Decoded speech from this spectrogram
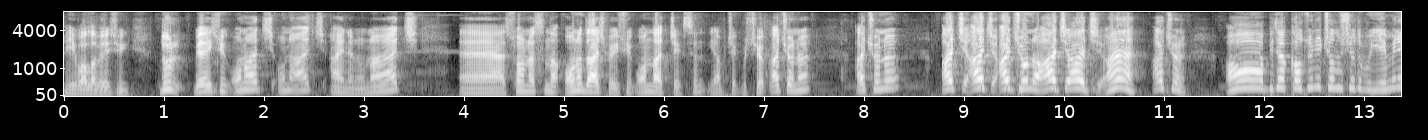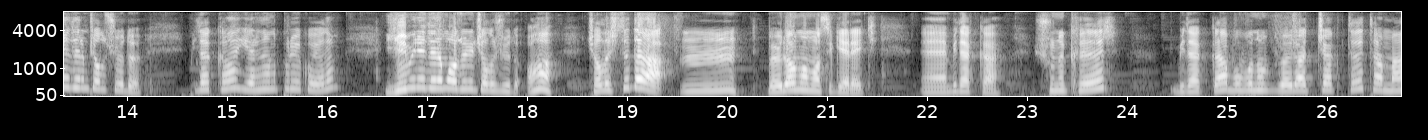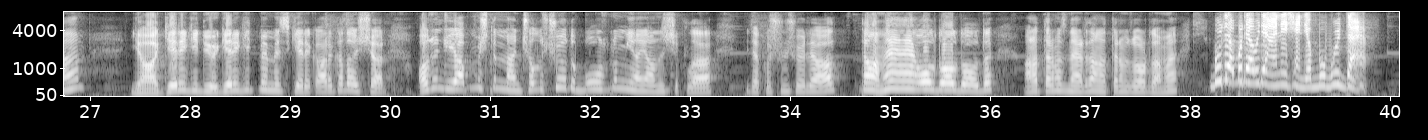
Eyvallah Sonic. Dur Sonic onu aç. Onu aç. Aynen onu aç. Ee, sonrasında onu da aç Sonic. Onu da açacaksın. Yapacak bir şey yok. Aç onu. Aç onu. Aç aç aç onu. Aç aç. Ha, aç onu. Aa bir dakika az önce çalışıyordu bu. Yemin ederim çalışıyordu. Bir dakika yerine alıp buraya koyalım. Yemin ederim az önce çalışıyordu. Aha çalıştı da. Hmm, böyle olmaması gerek. Ee, bir dakika. Şunu kır. Bir dakika bu bunu böyle açacaktı. Tamam. Ya geri gidiyor. Geri gitmemesi gerek arkadaşlar. Az önce yapmıştım ben. Çalışıyordu. Bozdum ya yanlışlıkla. Bir dakika şunu şöyle al. Tamam he, he oldu oldu oldu. Anahtarımız nerede? Anahtarımız orada mı? Burada burada burada anlaşınca bu burada.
